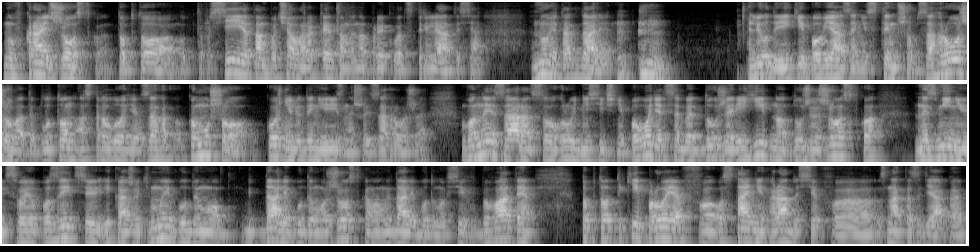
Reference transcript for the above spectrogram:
ну, вкрай жорстко. Тобто, от Росія там почала ракетами, наприклад, стрілятися, ну і так далі. Люди, які пов'язані з тим, щоб загрожувати, Плутон, астрологія, загр- кому що, кожній людині різне щось загрожує. Вони зараз у грудні-січні поводять себе дуже рігідно, дуже жорстко, не змінюють свою позицію і кажуть, ми будемо далі будемо жорсткими, ми далі будемо всіх вбивати. Тобто такий прояв останніх градусів е, знака зодіака,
